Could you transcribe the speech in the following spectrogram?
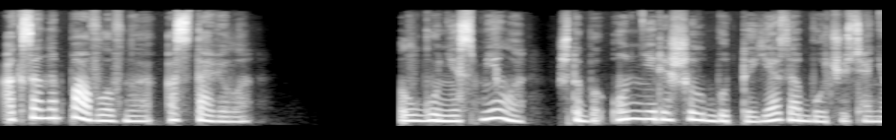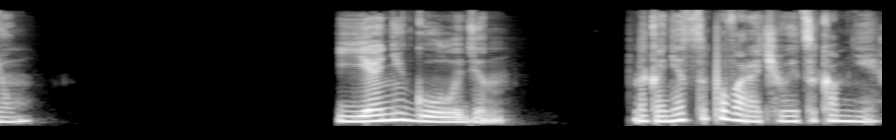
Оксана Павловна оставила. Лгу не смело, чтобы он не решил, будто я забочусь о нем. «Я не голоден», — наконец-то поворачивается ко мне.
